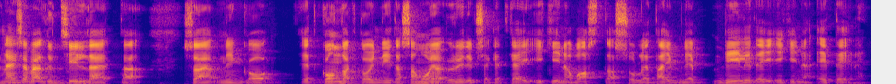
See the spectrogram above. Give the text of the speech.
Näin sä vältyt siltä, että sä niin kuin, et kontaktoi niitä samoja yrityksiä, ketkä ei ikinä vastaa sulle tai ne diilit ei ikinä etene.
